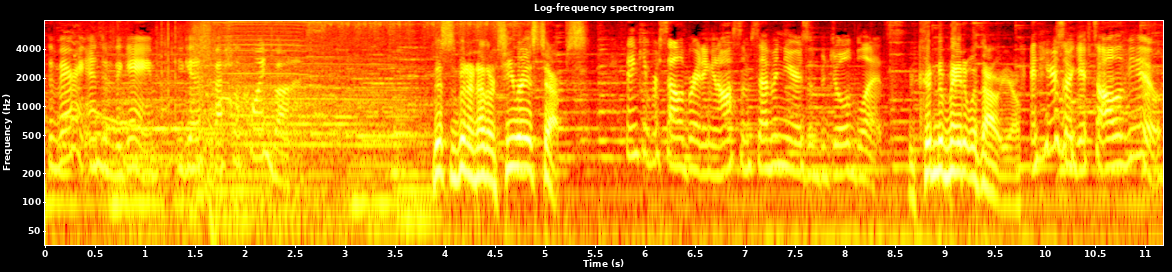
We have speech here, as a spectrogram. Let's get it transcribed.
At the very end of the game, you get a special coin bonus. This has been another T-Ray's Tips. Thank you for celebrating an awesome seven years of Bejeweled Blitz. We couldn't have made it without you. And here's our gift to all of you.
